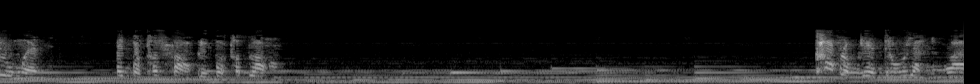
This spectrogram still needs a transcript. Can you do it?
ดูเหมือนเป็นบททดสอบหรือบททดลอง ข้าพรงเรียนรู้อย่างหนึ่งว่า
